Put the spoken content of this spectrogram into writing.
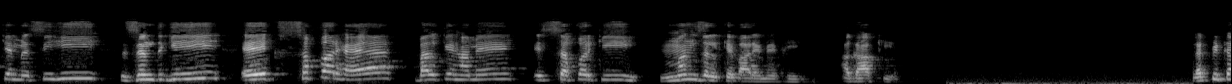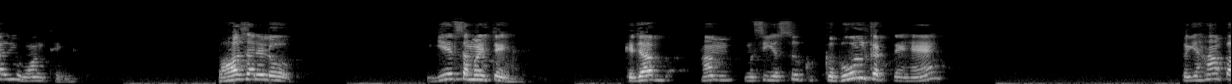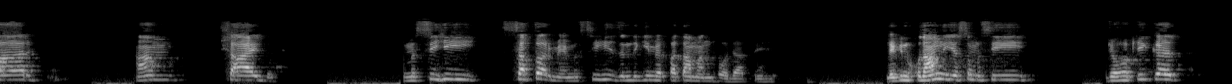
कि मसीही ज़िंदगी एक सफ़र है, बल्कि हमें इस सफ़र की मंजिल के बारे में भी आगाह किया। Let me tell you one thing बहुत सारे लोग ये समझते हैं कि जब हम मसीह यस्सु को कबूल करते हैं तो यहाँ पर हम शायद मसीही सफ़र में, मसीही ज़िंदगी में फतामंद हो जाते हैं। लेकिन खुदाम यसु मसीह जो हकीकत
